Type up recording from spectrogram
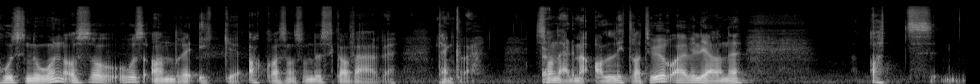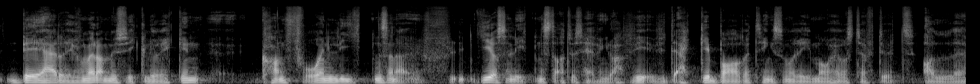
hos noen, og så hos andre ikke. Akkurat sånn som det skal være, tenker jeg. Sånn er det med all litteratur, og jeg vil gjerne at det jeg driver med, da, musikklyrikken, kan få en liten sånn Gi oss en liten statusheving, da. Vi, det er ikke bare ting som rimer og høres tøft ut. Alle,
